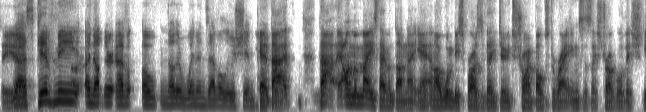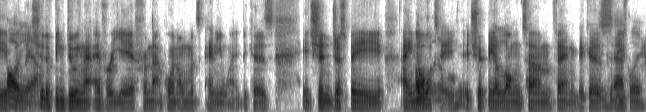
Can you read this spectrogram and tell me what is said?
see it. yes. Give me another ev- oh, another women's evolution. Yeah, that that I'm amazed they haven't done that yet, and I wouldn't be surprised if they do to try and bolster ratings as they struggle this year. Oh, but they should have been doing that every year from that point onwards anyway, because it shouldn't just be a novelty; one-off. it should be a long-term thing. Because exactly. women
